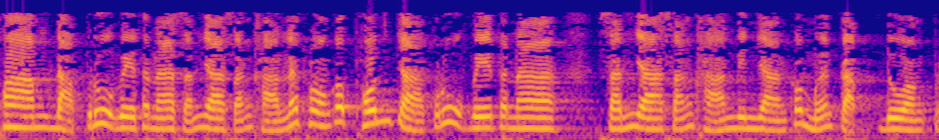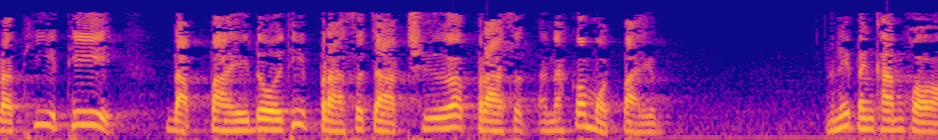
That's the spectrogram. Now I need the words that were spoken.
ความดับรูปเวทนาสัญญาสังขาร และพระองค์ก็พ้นจากรูปเวทนาสัญญาสังขารวิญญาณก็เหมือนกับดวงประทีปที่ดับไปโดยที่ปราศจากเชื้อปราศนะก็หมดไป อันนี้เป็นคำของ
